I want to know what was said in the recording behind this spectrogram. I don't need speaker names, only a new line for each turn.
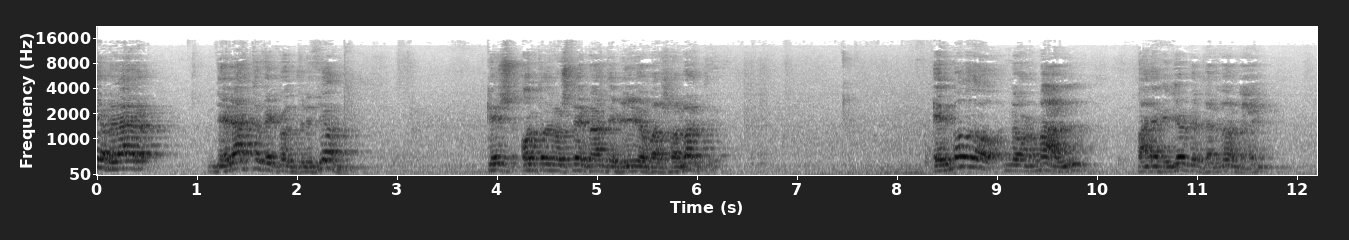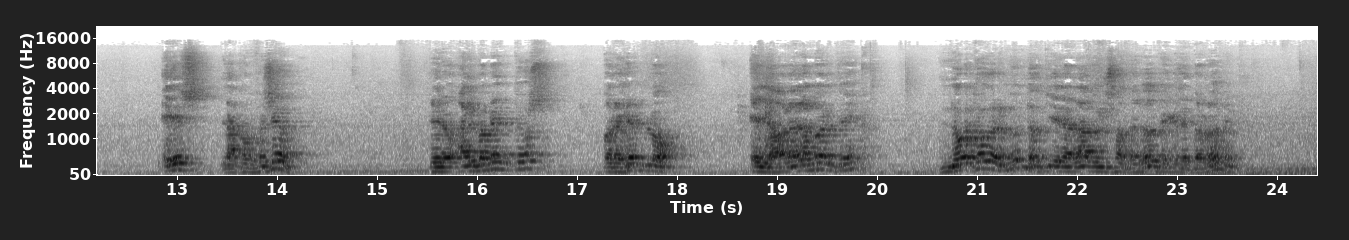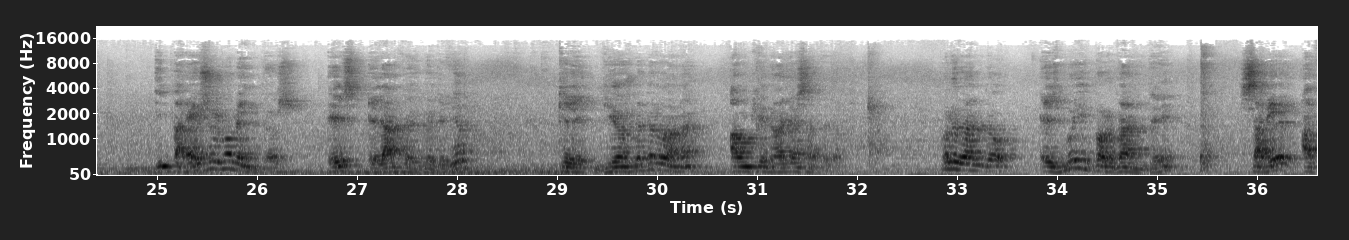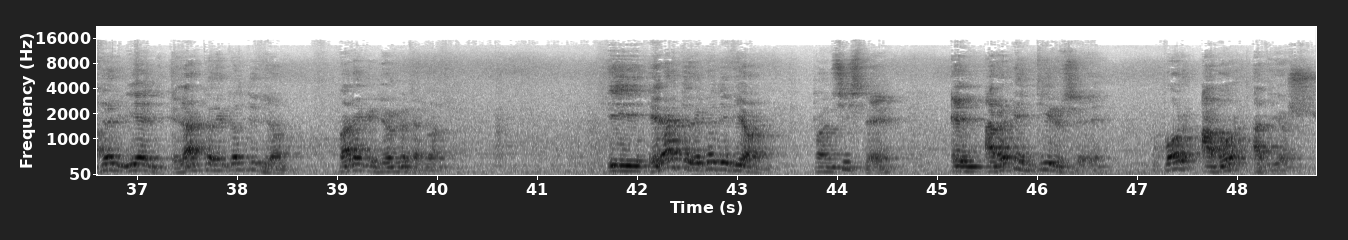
voy a hablar del acto de contrición, que es otro de los temas de Vídeo para Salvarte. El modo normal para que Dios me perdone es la confesión. Pero hay momentos, por ejemplo, en la hora de la muerte, no todo el mundo tiene al lado un sacerdote que le perdone. Y para esos momentos es el acto de contrición, que Dios le perdona aunque no haya sacerdote. Por lo tanto, es muy importante saber hacer bien el acto de contrición para que Dios me perdone. Y el acto de contrición consiste en arrepentirse por amor a Dios.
